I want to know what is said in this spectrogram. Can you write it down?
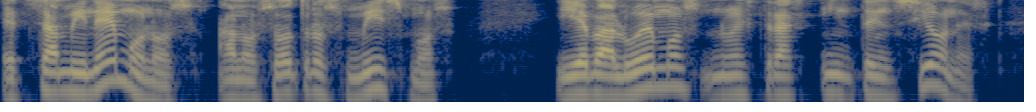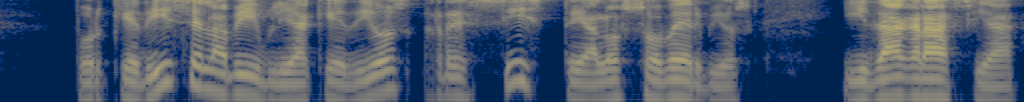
Examinémonos a nosotros mismos y evaluemos nuestras intenciones, porque dice la Biblia que Dios resiste a los soberbios y da gracia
